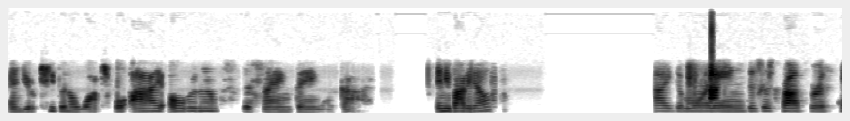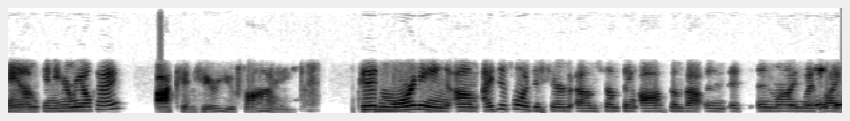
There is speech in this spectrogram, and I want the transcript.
and you're keeping a watchful eye over them. The same thing with God. Anybody else? Hi, good morning. This is Prosperous Pam. Can you hear me okay? I can hear you fine. Good morning. Um, I just wanted to share um, something awesome about, and it's in line with like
